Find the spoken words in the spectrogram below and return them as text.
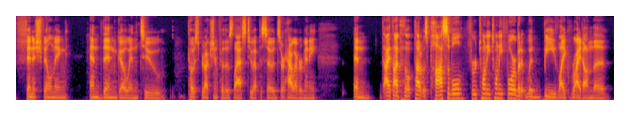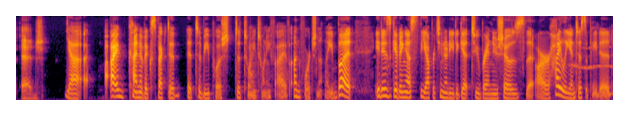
finish filming and then go into post production for those last two episodes or however many and I thought thought it was possible for 2024, but it would be like right on the edge. Yeah, I kind of expected it to be pushed to 2025, unfortunately, but it is giving us the opportunity to get two brand new shows that are highly anticipated.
